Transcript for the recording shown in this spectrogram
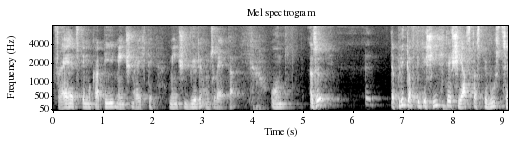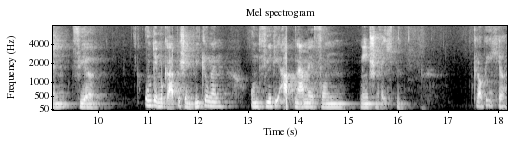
Freiheit, Demokratie, Menschenrechte, Menschenwürde und so weiter. Und also der Blick auf die Geschichte schärft das Bewusstsein für undemokratische Entwicklungen und für die Abnahme von Menschenrechten, glaube ich, ja.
